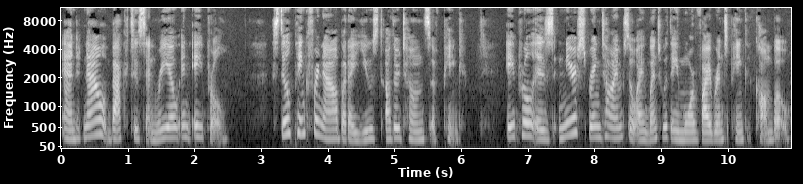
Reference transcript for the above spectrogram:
And now back to Sanrio in April. Still pink for now, but I used other tones of pink. April is near springtime, so I went with a more vibrant pink combo.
